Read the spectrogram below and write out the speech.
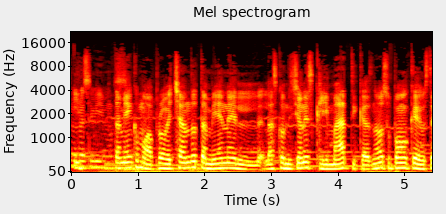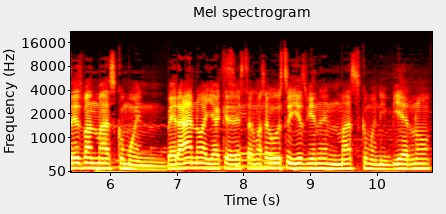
Los y recibimos. También como aprovechando también el, las condiciones climáticas, ¿no? Supongo que ustedes van más como en verano, allá que sí. debe estar más a gusto, y ellos vienen más como en invierno,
